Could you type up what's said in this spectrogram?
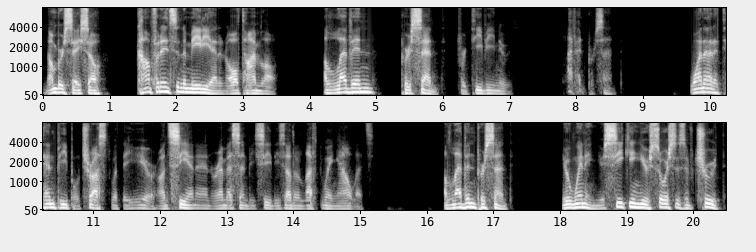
Numbers say so. Confidence in the media at an all time low. 11% for TV news. 11%. One out of 10 people trust what they hear on CNN or MSNBC, these other left wing outlets. 11%. You're winning. You're seeking your sources of truth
